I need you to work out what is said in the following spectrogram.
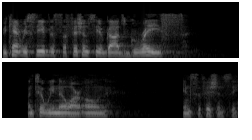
We can't receive the sufficiency of God's grace until we know our own insufficiency.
